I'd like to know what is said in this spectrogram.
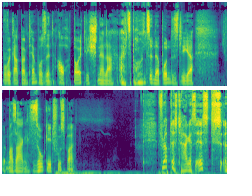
wo wir gerade beim Tempo sind, auch deutlich schneller als bei uns in der Bundesliga. Ich würde mal sagen, so geht Fußball. Flop des Tages ist äh,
